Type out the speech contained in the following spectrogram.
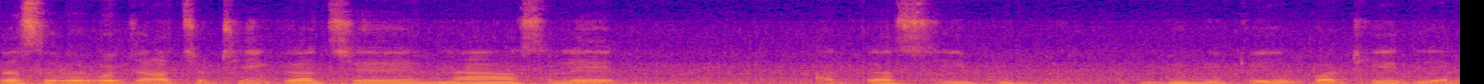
রাসেল ভাই বলছেন আচ্ছা ঠিক আছে না আসলে আকাশি বিবিকে পাঠিয়ে দিয়েন।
